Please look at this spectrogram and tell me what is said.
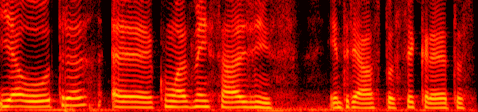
e a outra é, com as mensagens entre aspas, secretas,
